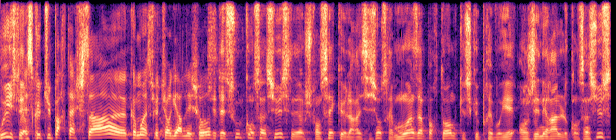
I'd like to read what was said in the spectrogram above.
Oui, est-ce que tu partages ça Comment est-ce que tu regardes les choses? J'étais sous le consensus, c'est-à-dire je pensais que la récession serait moins importante que ce que prévoyait en général le consensus,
